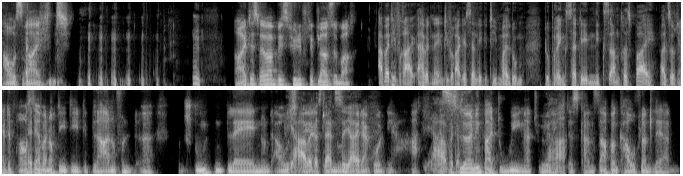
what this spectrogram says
ausreichend. Reicht es, wenn man bis fünfte Klasse macht? Aber die Frage, aber die Frage ist ja legitim, weil du, du bringst ja denen nichts anderes bei. Also Ja, du brauchst ja aber noch die, die, die Planung von, äh, von Stundenplänen und Auswertungen. aber das lernst du ja- Pädagogen. Ja, Ja, das ist das- Learning by Doing natürlich. Ja. Das kannst du auch beim Kaufland lernen.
